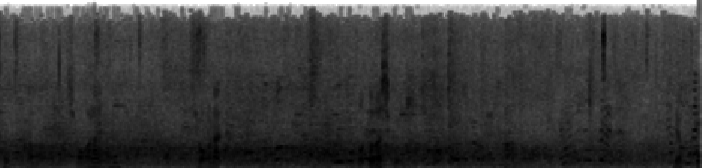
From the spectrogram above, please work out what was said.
そっかしょうがないねしょうがない。おとなしく。あのいやここ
